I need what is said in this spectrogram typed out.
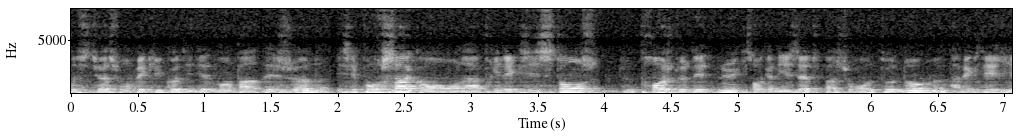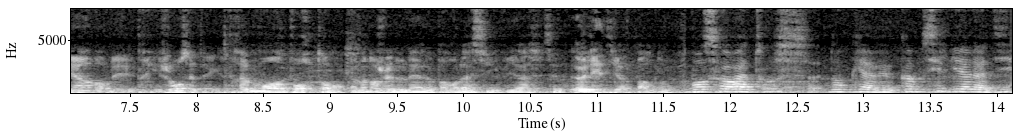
de situations vécues quotidiennement par des jeunes, et c'est pour ça qu'on a appris l'existence de proches de détenus qui s'organisaient de façon autonome avec des liens dans les prisons, c'était extrêmement important. Maintenant, je vais donner la parole à Sylvia, euh, Lydia, pardon. Bonsoir à tous. Donc, comme Sylvia l'a dit,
